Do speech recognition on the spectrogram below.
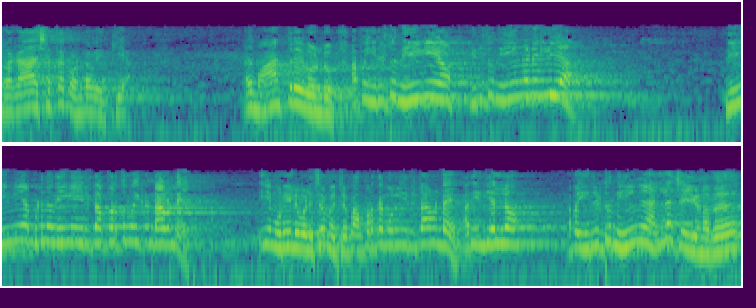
പ്രകാശത്തെ കൊണ്ടുവയ്ക്കുക. അത് മാത്രമേ വേണ്ടൂ. അപ്പൊ ഇരുട്ട് നീങ്ങിയോ? ഇരുട്ട് നീങ്ങണില്ല. നീങ്ങിയ ഇവിടുന്ന് നീങ്ങിയ ഇരുട്ട് അപ്പുറത്ത് പോയിക്കുണ്ടാവണ്ടേ? ഈ മുറിയിൽ വെളിച്ചം വെച്ചപ്പോൾ അപ്പുറത്തെ മുറി ഇരുട്ടാവണ്ടേ? അതില്ലല്ലോ അപ്പൊ ഇരുട്ട് നീങ്ങുകയല്ല ചെയ്യുന്നത്.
